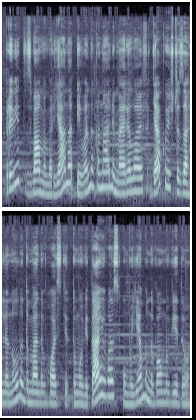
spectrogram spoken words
привіт! З вами Мар'яна і ви на каналі Mary Life. Дякую, що заглянули до мене в гості, тому вітаю вас у моєму новому відео.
